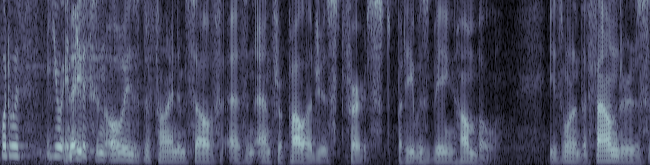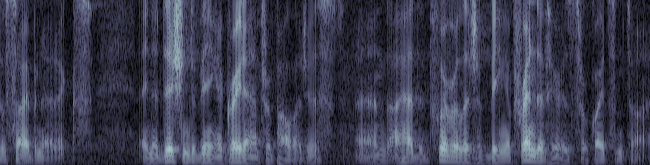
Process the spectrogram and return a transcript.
What was your interest? Bateson always defined himself as an anthropologist first, but he was being humble. He's one of the founders of cybernetics, in addition to being a great anthropologist. And I had the privilege of being a friend of his for quite some time.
